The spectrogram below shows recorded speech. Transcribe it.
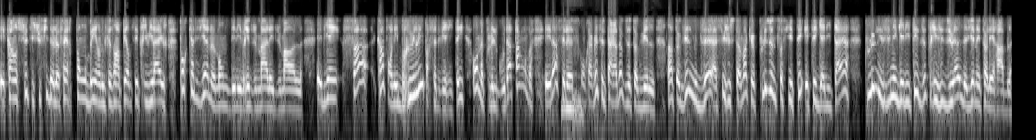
et qu'ensuite il suffit de le faire tomber en lui faisant perdre ses privilèges pour qu'advienne un monde délivré du mal et eh bien ça, quand on est brûlé par cette vérité, on n'a plus le goût d'attendre. Et là, c'est le, ce qu'on c'est le paradoxe de Tocqueville. En Tocqueville nous disait assez justement que plus une société est égalitaire, plus les inégalités dites résiduelles deviennent intolérables.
